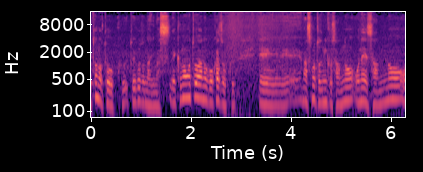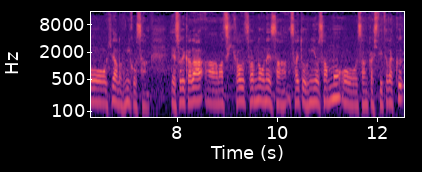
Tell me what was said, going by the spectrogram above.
とのトークということになりますで熊本はあのご家族、えー、増本美子さんのお姉さんの平野文子さんそれから松木薫さんのお姉さん斉藤文夫さんも参加していただく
